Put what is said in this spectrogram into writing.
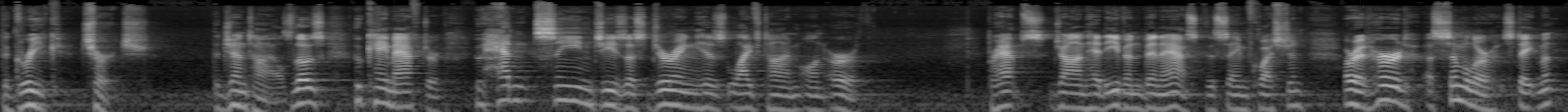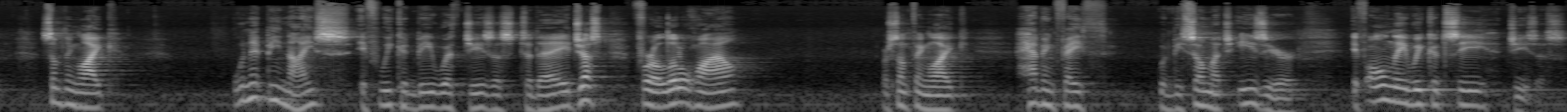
the Greek church, the Gentiles, those who came after, who hadn't seen Jesus during his lifetime on earth. Perhaps John had even been asked the same question or had heard a similar statement, something like, Wouldn't it be nice if we could be with Jesus today, just for a little while? Or something like, Having faith would be so much easier if only we could see Jesus.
